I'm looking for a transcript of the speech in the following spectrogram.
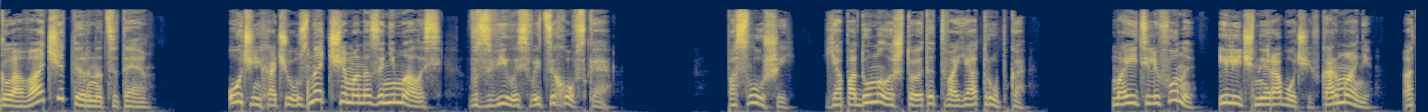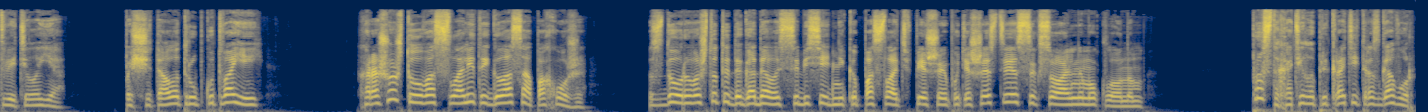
Глава 14 «Очень хочу узнать, чем она занималась», — взвилась Войцеховская. «Послушай, я подумала, что это твоя трубка. Мои телефоны и личный рабочий в кармане», — ответила я. «Посчитала трубку твоей. Хорошо, что у вас с Лолитой голоса похожи. Здорово, что ты догадалась собеседника послать в пешее путешествие с сексуальным уклоном». «Просто хотела прекратить разговор,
